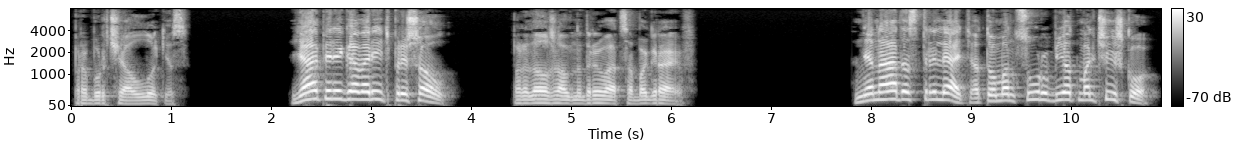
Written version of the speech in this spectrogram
пробурчал Локис. Я переговорить пришел», — продолжал надрываться Баграев. Не надо стрелять, а то Мансур убьет мальчишку.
